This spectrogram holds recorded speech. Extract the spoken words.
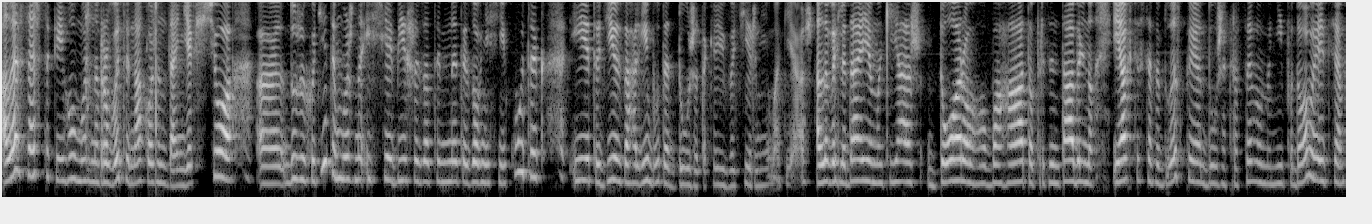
але все ж таки його можна робити на кожен день. Якщо е, дуже хотіти, можна іще більше затемнити зовнішній кутик, і тоді взагалі буде дуже такий вечірній макіяж. Але виглядає макіяж дорого, багато, презентабельно. І як це все виблискує, дуже красиво, мені подобається.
